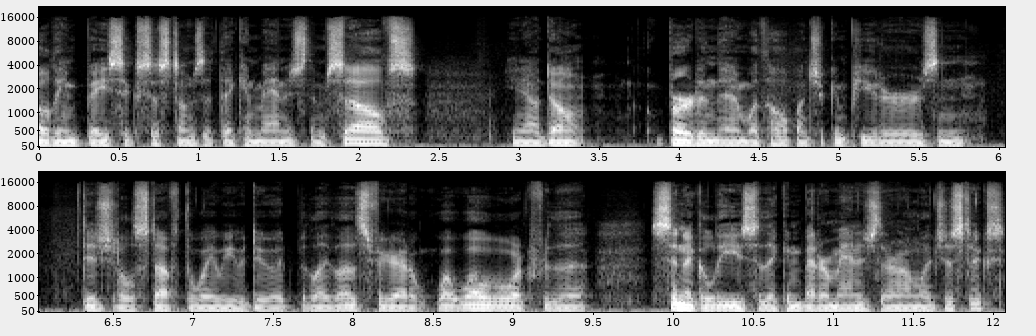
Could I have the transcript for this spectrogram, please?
building basic systems that they can manage themselves, you know, don't burden them with a whole bunch of computers and digital stuff the way we would do it, but like let's figure out what, what will work for the Senegalese so they can better manage their own logistics.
